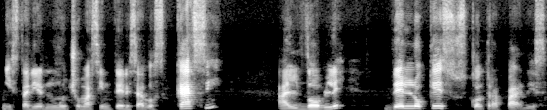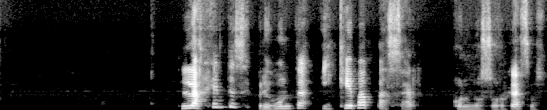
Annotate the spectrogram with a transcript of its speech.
y estarían mucho más interesados, casi al doble de lo que sus contrapares. La gente se pregunta, ¿y qué va a pasar con los orgasmos?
